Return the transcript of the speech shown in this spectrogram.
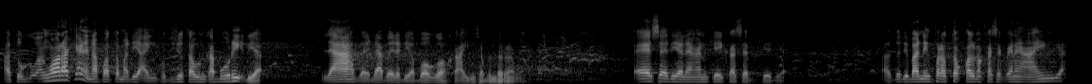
Atau gua ngorak kan apa sama dia aing 7 tahun kaburi dia. Lah beda beda dia bogoh ka aing sebenarnya. Eh saya dia nangan kiai kasep dia. Atau dibanding protokol maka kasep kena aing dia.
